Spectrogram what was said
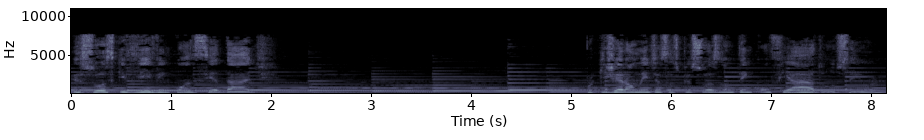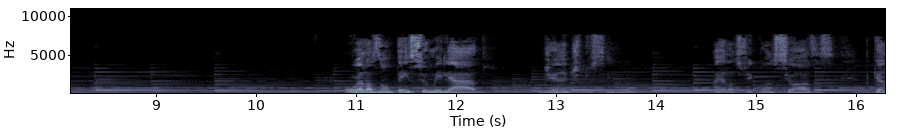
pessoas que vivem com ansiedade. Porque geralmente essas pessoas não têm confiado no Senhor. Ou elas não têm se humilhado diante do Senhor. Aí elas ficam ansiosas, porque a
